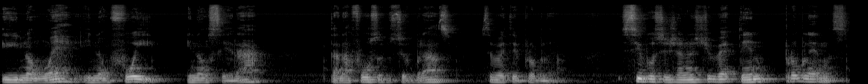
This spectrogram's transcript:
e não é, e não foi, e não será, está na força do seu braço, você vai ter problema. Se você já não estiver tendo problemas,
